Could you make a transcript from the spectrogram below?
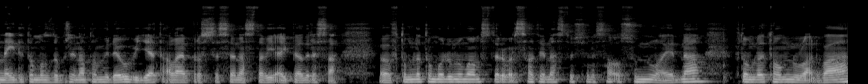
nejde to moc dobře na tom videu vidět, ale prostě se nastaví IP adresa. Eh, v tomto modulu mám 191.168.0.1, v tomto 0.2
